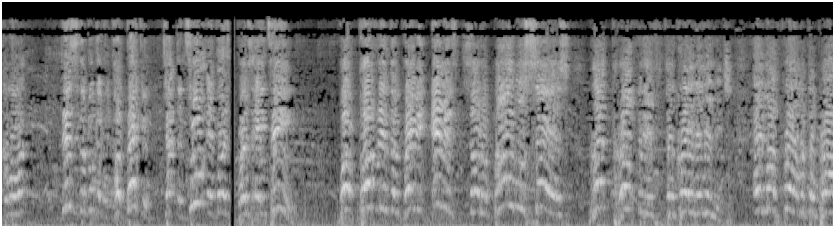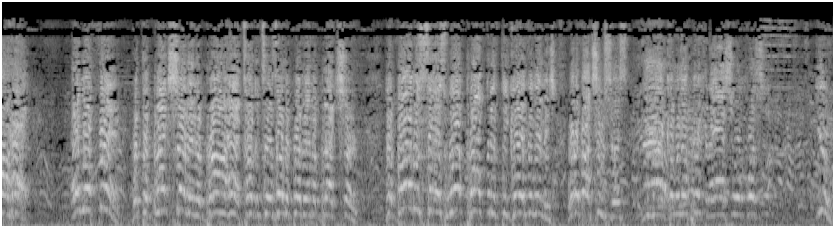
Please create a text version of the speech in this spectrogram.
Come on. This is the book of Habakkuk, chapter 2 and verse, verse 18. What profit is the graven image? So the Bible says, what profiteth the graven image? And my friend with the brown hat. And my friend with the black shirt and the brown hat talking to his other brother in the black shirt. The Bible says, what prophet profiteth the graven image? What about you, sis? You mind coming up here? Can I ask you a question? You.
